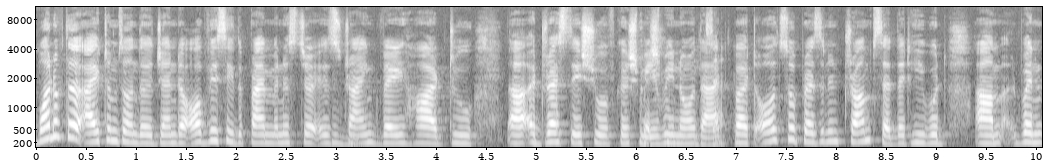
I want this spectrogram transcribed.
one of the items on the agenda, obviously the Prime Minister is mm -hmm. trying very hard to address the issue of Kashmir. Kashmir we know that. Exactly. But but also President Trump said that he would, um, when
